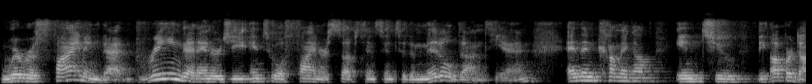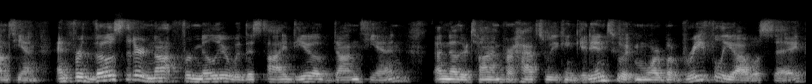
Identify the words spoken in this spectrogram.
we're refining that, bringing that energy into a finer substance into the middle dantian, and then coming up into the upper dantian. And for those that are not familiar with this idea of dantian, another time perhaps we can get into it more, but briefly I will say,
